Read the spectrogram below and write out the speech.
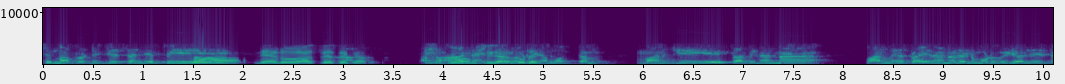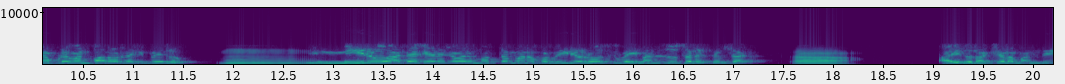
సినిమా ప్రొడ్యూస్ చేస్తా అని చెప్పి నేను అశ్లేష గారు వంశీ కూడా. మొత్తం వానికి ప్రవీణ్ అన్న వాని మీద ప్రవీణ్ అన్న రెండు మూడు వీడియోలు చేసినప్పుడే వాని ఫాలోవర్ తగ్గిపోయారు. మీరు అటాక్ అయినాక వారు మొత్తం మన ఒక వీడియో రోజుకి వెయ్యి మంది చూస్తలేదు తెలుసా ఐదు లక్షల మంది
